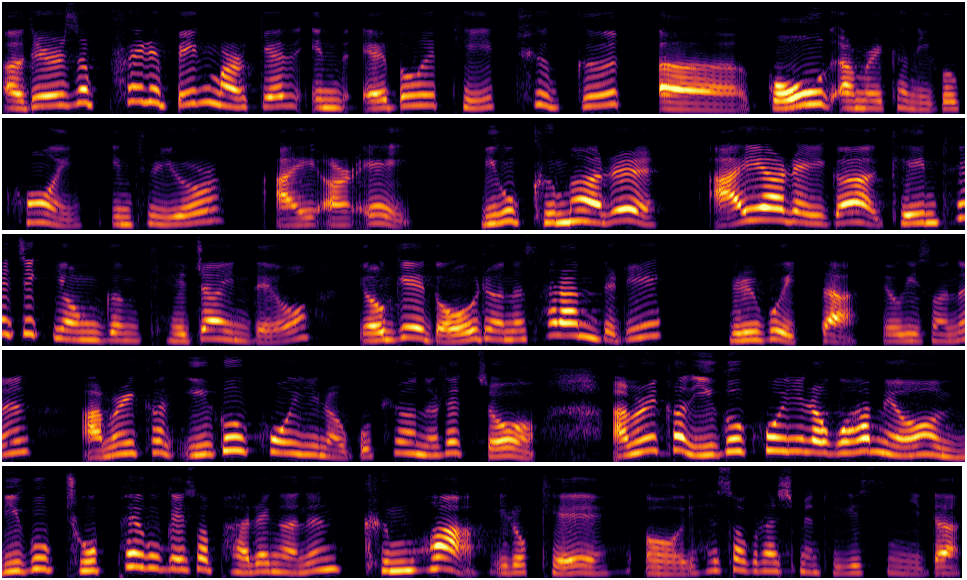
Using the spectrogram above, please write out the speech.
Uh, there's a pretty big market in the ability to put uh, gold American Eagle coin into your IRA. 미국 금화를 IRA가 개인 퇴직연금 계좌인데요. 여기에 넣으려는 사람들이 늘고 있다. 여기서는 American Eagle coin이라고 표현을 했죠. American Eagle coin이라고 하면 미국 조폐국에서 발행하는 금화 이렇게 어, 해석을 하시면 되겠습니다.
